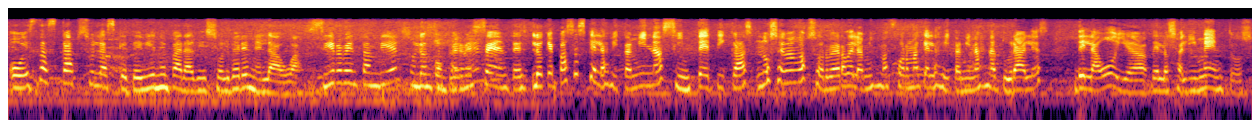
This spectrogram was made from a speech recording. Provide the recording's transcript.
o estas cápsulas que te vienen para disolver en el agua? ¿Sirven también? ¿Son los complementos? Lo que pasa es que las vitaminas sintéticas no se van a absorber de la misma forma que las vitaminas naturales de la olla, de los alimentos.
